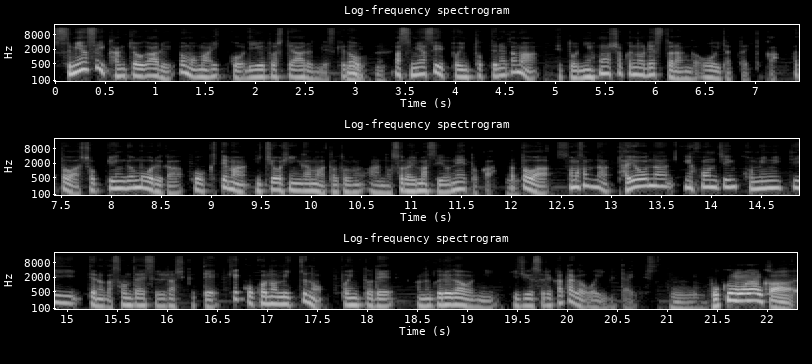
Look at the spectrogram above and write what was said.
住みやすい環境があるのも、まあ、一個理由としてあるんですけど、うんまあ、住みやすいポイントっていうのが、まあ、えっと、日本食のレストランが多いだったりとか、あとはショッピングモールが多くて、まあ、日用品が、まあ、ととあの、揃いますよね、とか、うんあとは、そもそもな多様な日本人コミュニティっていうのが存在するらしくて、結構この3つのポイントで、あの、グルガオンに移住する方が多いみたいです。うん僕もなんか、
